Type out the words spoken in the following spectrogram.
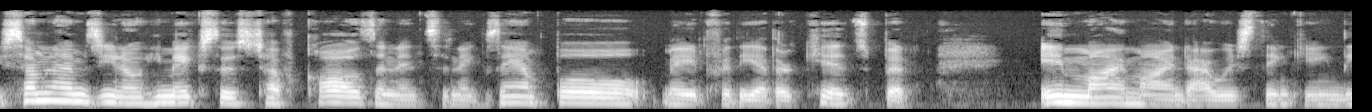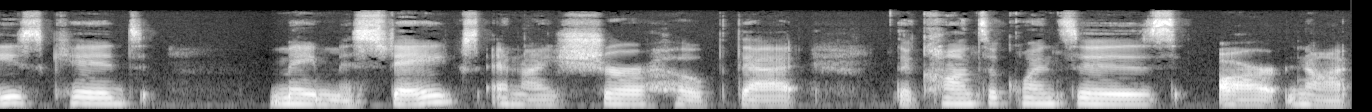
Sometimes you know he makes those tough calls, and it's an example made for the other kids. But in my mind, I was thinking these kids made mistakes, and I sure hope that the consequences are not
